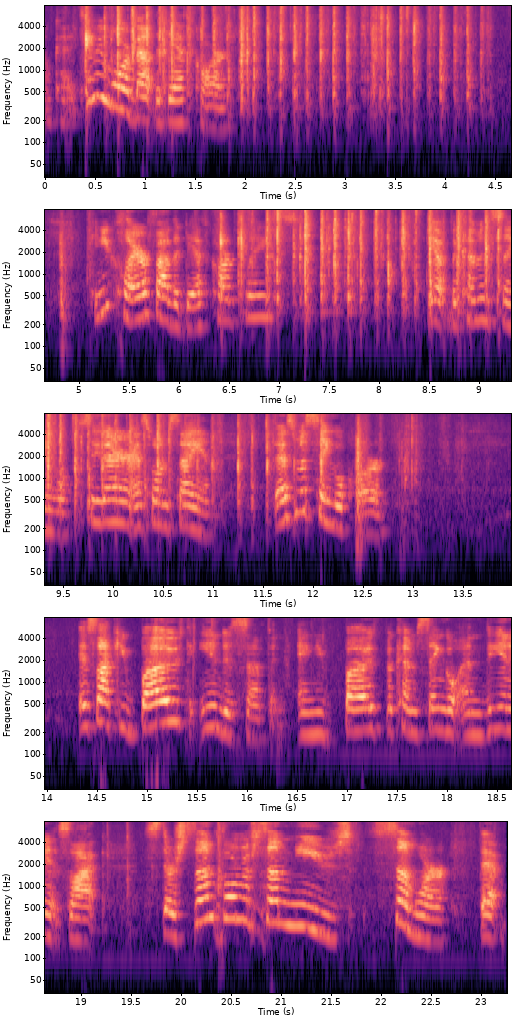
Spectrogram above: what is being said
Okay, tell me more about the death card. Can you clarify the death card, please? Yep, becoming single. See there? That's what I'm saying. That's my single card. It's like you both ended something and you both become single and then it's like there's some form of some news somewhere that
